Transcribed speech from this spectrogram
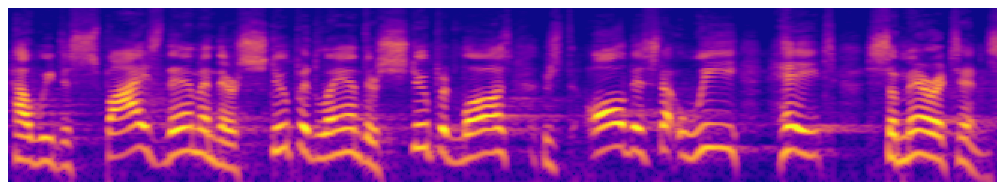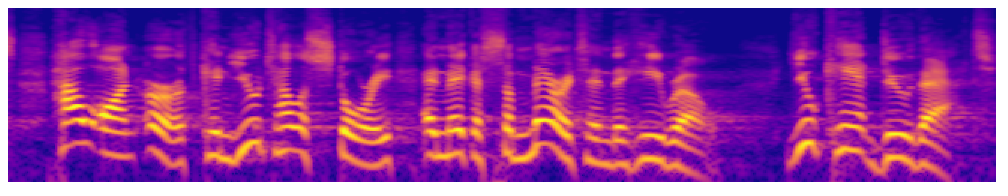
how we despise them and their stupid land, their stupid laws, There's all this stuff? We hate Samaritans. How on earth can you tell a story and make a Samaritan the hero? You can't do that.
